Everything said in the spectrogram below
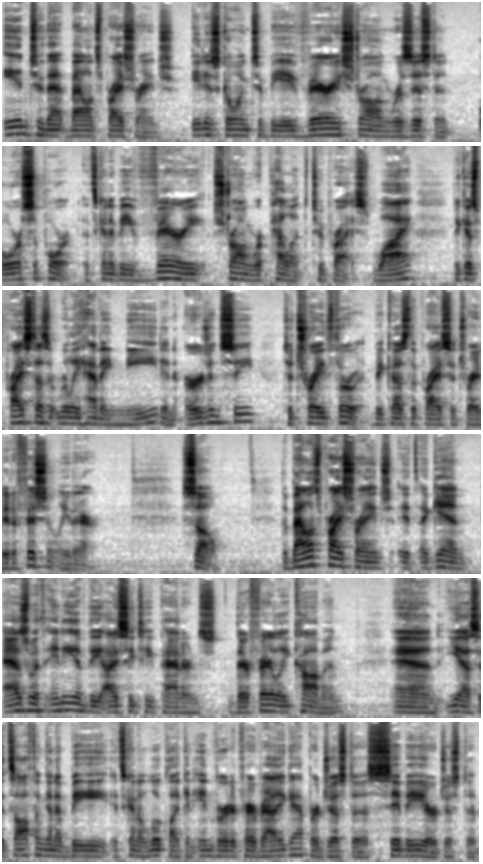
into that balanced price range, it is going to be a very strong resistant or support. It's going to be very strong repellent to price. Why? Because price doesn't really have a need and urgency to trade through it because the price had traded efficiently there. So, the balanced price range, it's again, as with any of the ICT patterns, they're fairly common. And yes, it's often going to be, it's going to look like an inverted fair value gap or just a SIBI or just a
